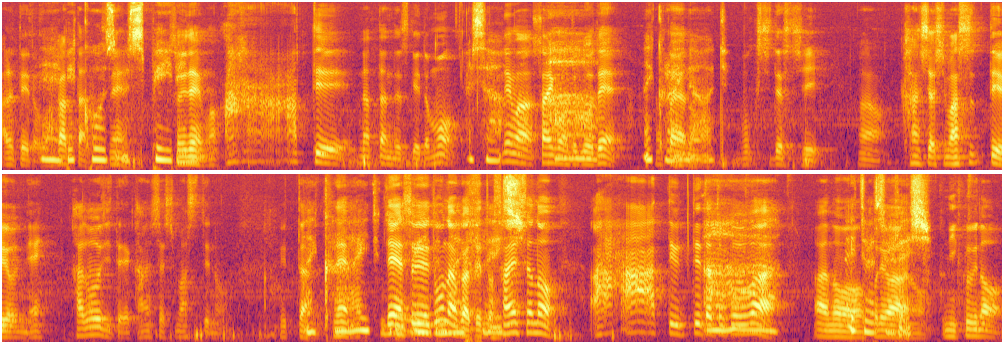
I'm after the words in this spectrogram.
ある程度分 uh, かったんですねそれで.もうあーってなったんですけれどもでまあ最後のところでやっぱりあの.牧師ですしあ感謝しますっていうようにねかろうじて感謝しますっていうのを言ったんですねでそれでどうなるかというと最初のあーって言ってたところはあのこれはあの.肉の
